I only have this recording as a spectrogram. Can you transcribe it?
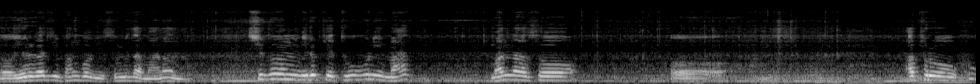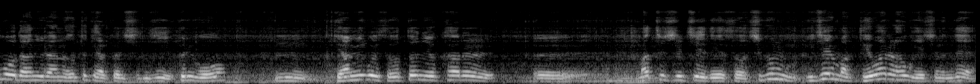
어, 여러 가지 방법이 있습니다만은 지금 이렇게 두 분이 막 만나서 어, 앞으로 후보 단위라는 어떻게 할 것인지 그리고 음, 대한민국에서 어떤 역할을 어, 맡으실지에 대해서 지금 이제 막 대화를 하고 계시는데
